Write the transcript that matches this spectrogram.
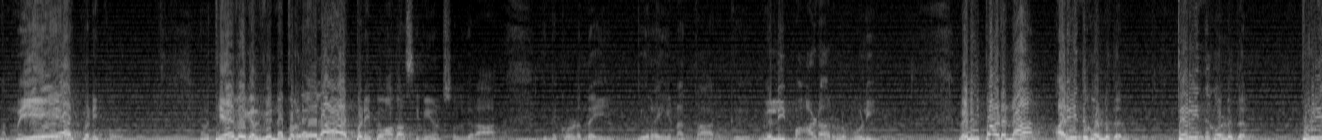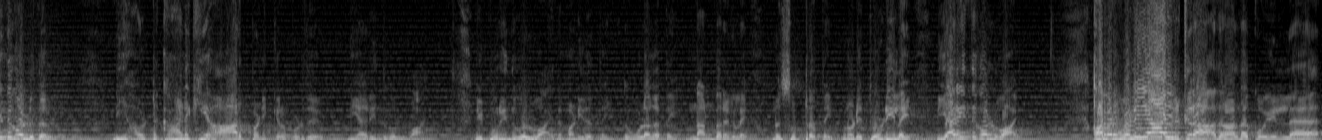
நம்மையே அர்ப்பணிப்போம். நம்ம தேவைகள் விண்ணப்பங்களை எல்லாம் அர்ப்பணிப்போம். அதான் சிமியோன் சொல்கிறார். இந்த குழந்தை பிற இனத்தாருக்கு வெளிப்பாடு அருள் ஒளி. வெளிப்பாடுனா அறிந்து கொள்ளுதல் தெரிந்து கொள்ளுதல் புரிந்து கொள்ளுதல். நீ அவர்கிட்ட காணிக்கையா அர்ப்பணிக்கிற பொழுது நீ அறிந்து கொள்வாய். நீ புரிந்து கொள்வாய் இந்த மனிதத்தை இந்த உலகத்தை நண்பர்களை உன் சுற்றத்தை உன்னுடைய தொழிலை நீ அறிந்து கொள்வாய். அவர் ஒளியா இருக்கிறார். அதனால தான் கோயில்ல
